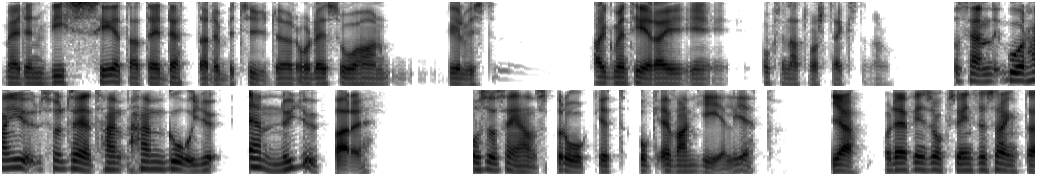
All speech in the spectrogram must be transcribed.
med en visshet att det är detta det betyder och det är så han delvis argumenterar i, i också nattvardstexterna. Och sen går han ju, som du säger, han, han går ju ännu djupare. Och så säger han språket och evangeliet. Ja, och det finns också intressanta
